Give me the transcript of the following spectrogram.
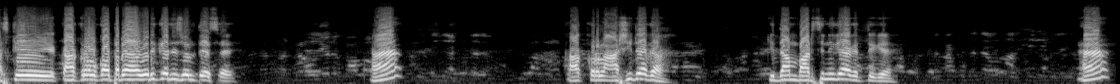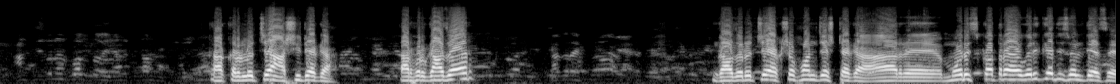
আজকে কাকরল কত টাকা করে কেজি চলতেছে? হ্যাঁ? কাকরল আশি টাকা। কি দাম বাড়ছে নাকি আগের থেকে? হ্যাঁ? কাকরল হচ্ছে আশি টাকা। তারপর গাজর? গাজর হচ্ছে একশো পঞ্চাশ টাকা। আর মরিচ কত টাকা করে কেজি চলতে আছে?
